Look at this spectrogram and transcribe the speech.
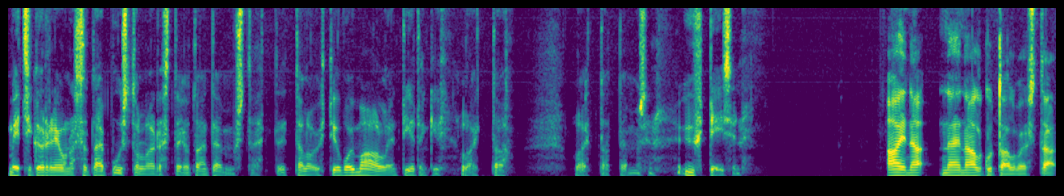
metsikön reunassa tai puistolaidasta jotain tämmöistä. Että, että taloyhtiö voi maalleen tietenkin laittaa, laittaa tämmöisen yhteisen. Aina näin alkutalvesta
